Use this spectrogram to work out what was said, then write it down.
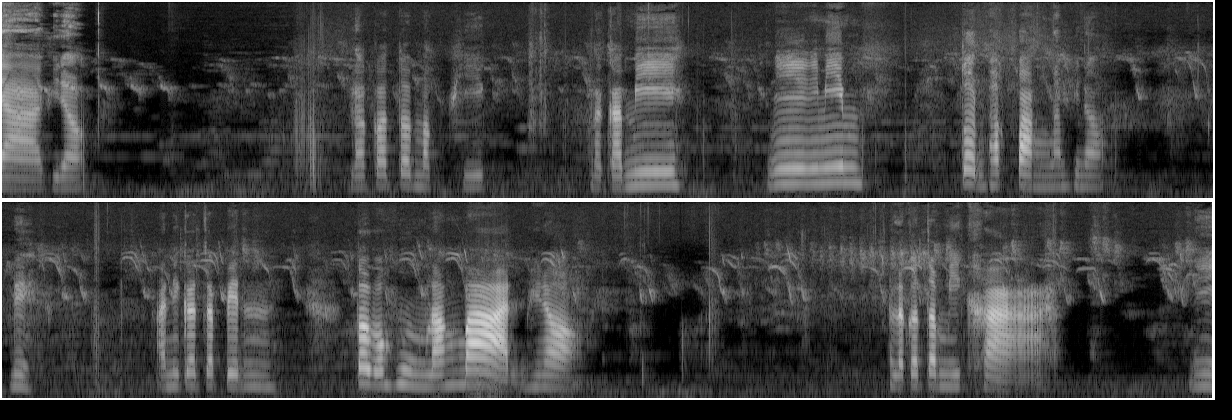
ยาพี่น้องแล้วก็ต้นมักพริก แล้วก็มีมีมีต้นพักปังนะพี่น้องนี่ อันนี้ก็จะเป็นต้นมะฮุงล้างบ้านพี่น้องแล้วก็จะมีขา นี่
